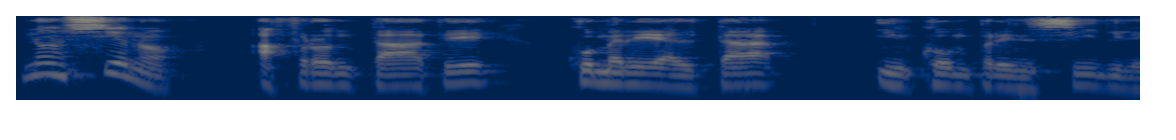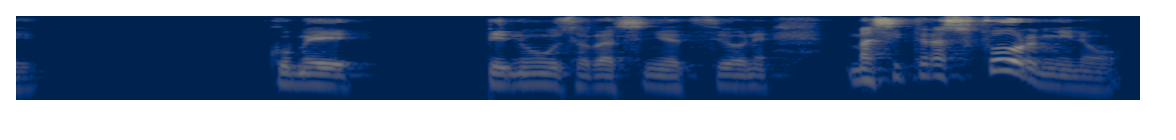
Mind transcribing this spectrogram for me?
non siano affrontate come realtà incomprensibile, come penosa rassegnazione, ma si trasformino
